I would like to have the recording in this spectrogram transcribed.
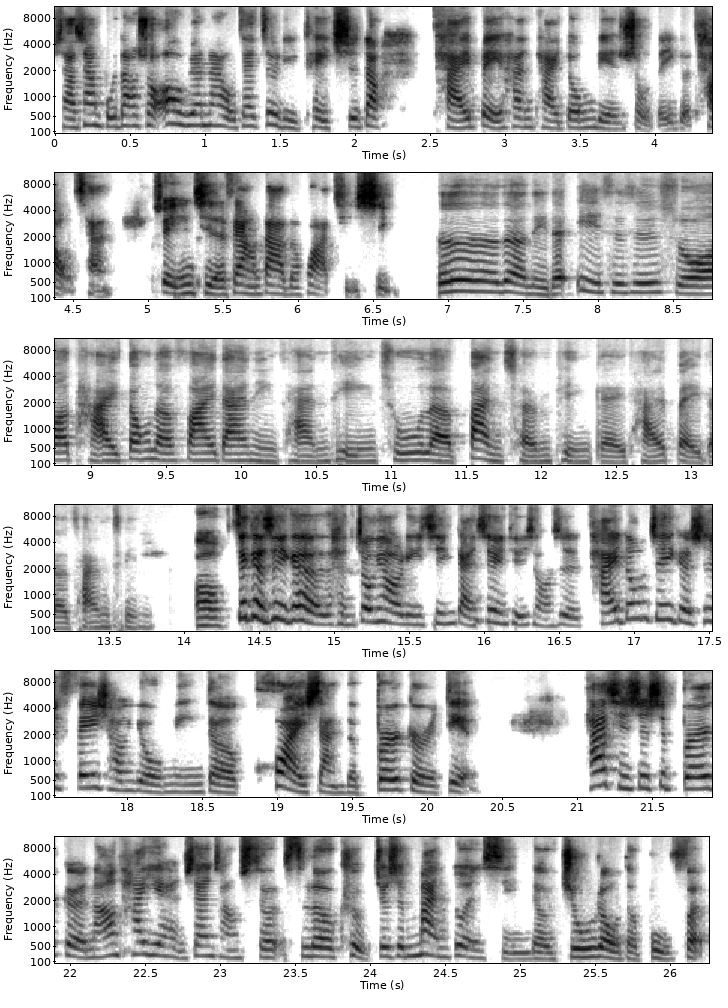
想象不到说哦，原来我在这里可以吃到台北和台东联手的一个套餐，所以引起了非常大的话题性。对对对对，你的意思是说台东的 Fine Dining 餐厅出了半成品给台北的餐厅？哦，这个是一个很重要的厘清，感谢你提醒。我是台东这个是非常有名的快闪的 burger 店，它其实是 burger，然后它也很擅长 slow cook，就是慢炖型的猪肉的部分。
